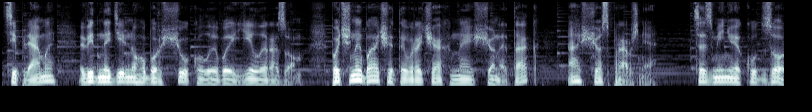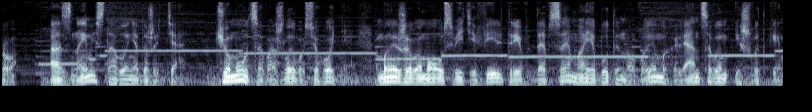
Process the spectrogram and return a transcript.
Ці плями від недільного борщу, коли ви їли разом. Почни бачити в речах не що не так, а що справжнє. Це змінює кут зору, а з ним і ставлення до життя. Чому це важливо сьогодні? Ми живемо у світі фільтрів, де все має бути новим, глянцевим і швидким.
